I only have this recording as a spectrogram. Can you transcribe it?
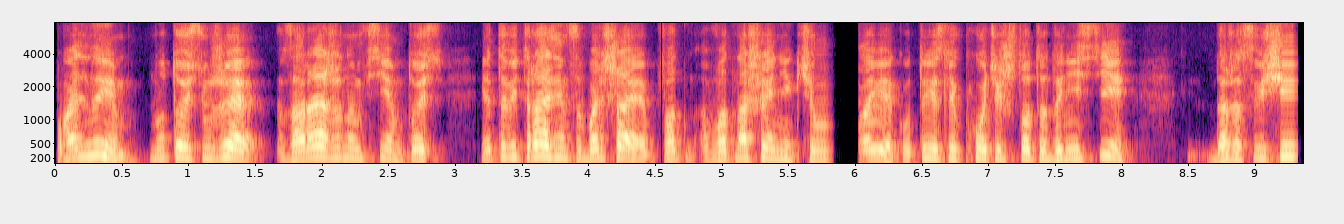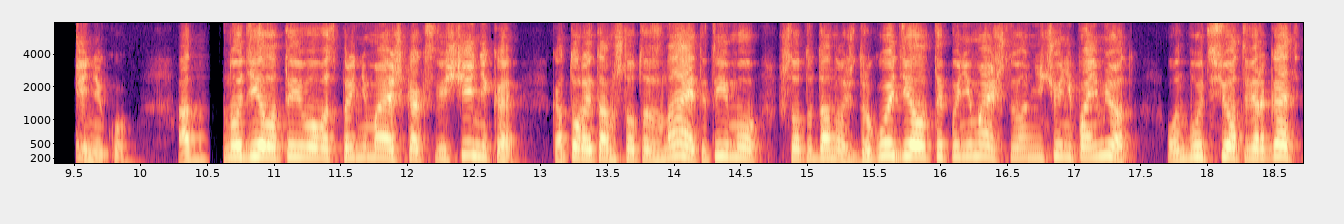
больным? Ну то есть уже зараженным всем. То есть это ведь разница большая в, отношении к человеку. Ты если хочешь что-то донести, даже священнику, одно дело ты его воспринимаешь как священника, который там что-то знает, и ты ему что-то доносишь. Другое дело, ты понимаешь, что он ничего не поймет, он будет все отвергать,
